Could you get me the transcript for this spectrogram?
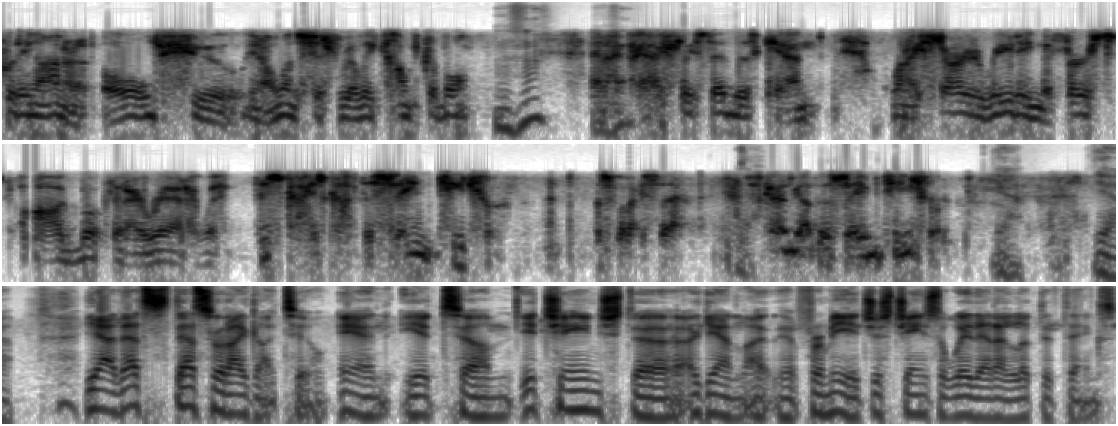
putting on an old shoe. You know, one's just really comfortable. Mm-hmm. And I, I actually said this, Ken, when I started reading the first Og book that I read. I went, "This guy's got the same teacher." That's what I said. This guy's got the same teacher. Yeah, yeah, yeah. That's that's what I got too, and it um, it changed uh, again for me. It just changed the way that I looked at things.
